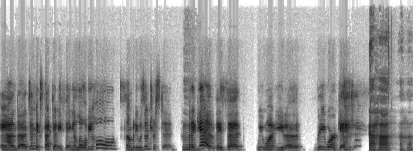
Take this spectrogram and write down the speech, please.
and uh, didn't expect anything, and lo and behold, somebody was interested. But Mm. again, they said we want you to rework it. Uh-huh. Uh-huh.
